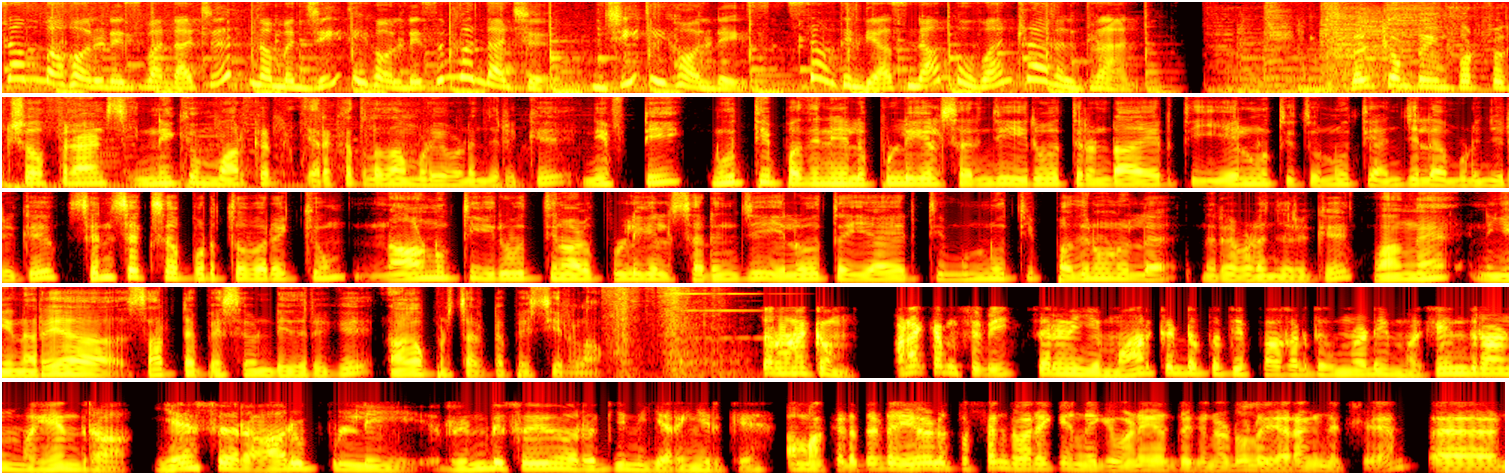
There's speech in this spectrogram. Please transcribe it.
Summer holidays வந்தாச்சு. நம்ம GT ஹாலிடேஸும் வந்தாச்சு. GT Holidays South India's number one travel brand welcome to Imperfect Show Finance இன்னைக்கும் market இறக்கத்துல தான் முடிவடைஞ்சிருக்கு. நிஃப்டி நூத்தி பதினேழு புள்ளிகள் சரிஞ்சு இருபத்தி ரெண்டாயிரத்தி எழுநூத்தி தொண்ணூத்தி அஞ்சுல முடிஞ்சிருக்கு. சென்செக்ஸை பொறுத்த வரைக்கும் நானூத்தி இருபத்தி நாலு புள்ளிகள் சரிஞ்சு எழுபத்தி ஐயாயிரத்தி முன்னூத்தி பதினொன்னுல நிறைவடைஞ்சிருக்கு. வாங்க நீங்க நிறைய சார்ட்ட பேச வேண்டியது இருக்கு. நாகப்பட் சார்ட்ட பேசிடலாம். சார் வணக்கம். வணக்கம் சிபி. சார் இன்னைக்கு மார்க்கெட்டை பத்தி பாக்குறதுக்கு முன்னாடி மகேந்திரா அண்ட் மகேந்திரா. ஏன் சார் ஆறு புள்ளி ரெண்டு சதவீதம் வரைக்கும் இன்னைக்கு இறங்கியிருக்கு? ஆமா கிட்டத்தட்ட ஏழு பர்சன்ட் வரைக்கும் இன்னைக்கு வணிகத்துக்கு நடுவில் இறங்குனுச்சு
